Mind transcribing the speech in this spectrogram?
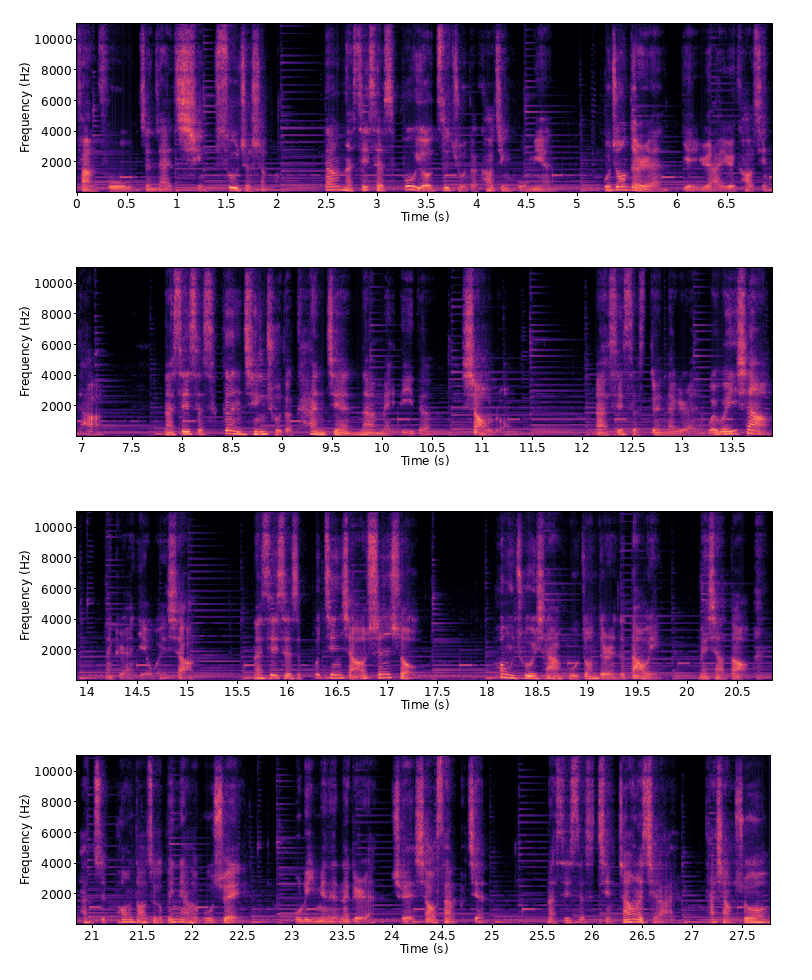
仿佛正在倾诉着什么。当 Narcissus 不由自主地靠近湖面，湖中的人也越来越靠近他。Narcissus 更清楚地看见那美丽的笑容。Narcissus 对那个人微微一笑，那个人也微笑。Narcissus 不禁想要伸手碰触一下湖中的人的倒影，没想到他只碰到这个冰凉的湖水，湖里面的那个人却消散不见。Narcissus 紧张了起来，他想说。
